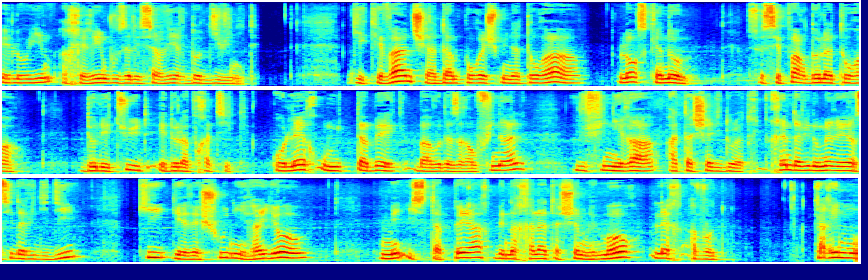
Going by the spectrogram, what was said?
Elohim acherim, vous allez servir d'autres divinités. Gikevan, chez Adam Poresh Minatora, Lorsqu'un homme se sépare de la Torah, de l'étude et de la pratique, ou au final, il finira attaché à l'idolâtrie. Ren David Omer et ainsi David dit Qui hayom istapeach benachalat Hashem les morts, lech. Car ils m'ont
